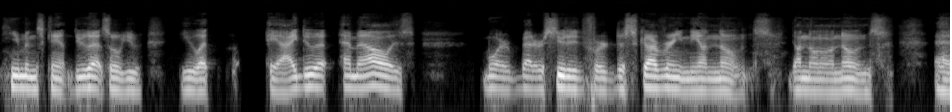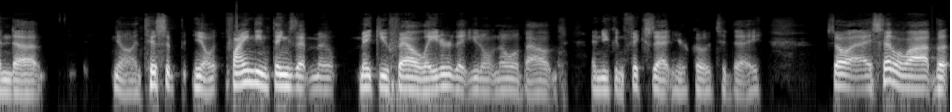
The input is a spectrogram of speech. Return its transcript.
humans can't do that. So you you let ai do it. Ml is more better suited for discovering the unknowns, the unknown unknowns, and uh, you know, anticipate, you know, finding things that make you fail later that you don't know about, and you can fix that in your code today. So I said a lot, but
